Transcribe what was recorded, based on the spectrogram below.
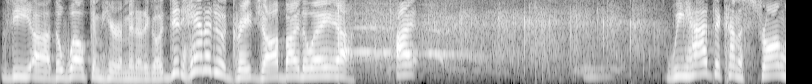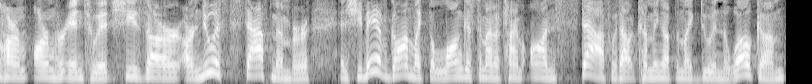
the, uh, the welcome here a minute ago. Did Hannah do a great job, by the way? Yeah. I, we had to kind of strong arm, arm her into it. She's our, our newest staff member, and she may have gone like the longest amount of time on staff without coming up and like doing the welcome.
